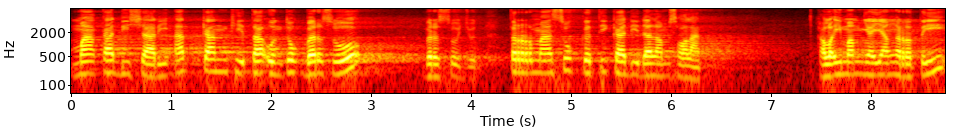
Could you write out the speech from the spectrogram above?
Maka disyariatkan kita untuk bersu bersujud. Termasuk ketika di dalam sholat. Kalau imamnya yang ngerti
